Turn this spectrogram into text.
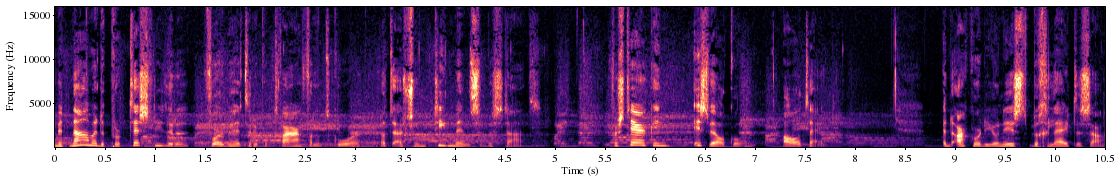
Met name de protestliederen vormen het repertoire van het koor dat uit zo'n tien mensen bestaat. Versterking is welkom, altijd. Een accordeonist begeleidt de zang.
